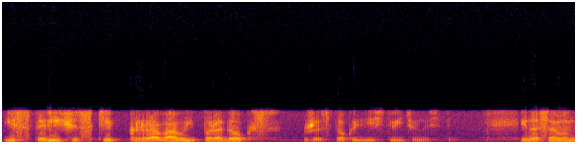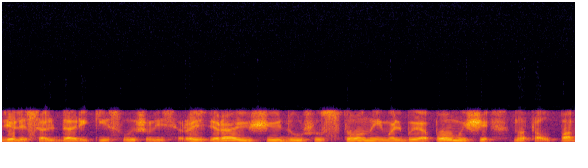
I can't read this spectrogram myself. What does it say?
исторически кровавый парадокс жестокой действительности. И на самом деле со льда реки слышались раздирающие душу стоны и мольбы о помощи, но толпа,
